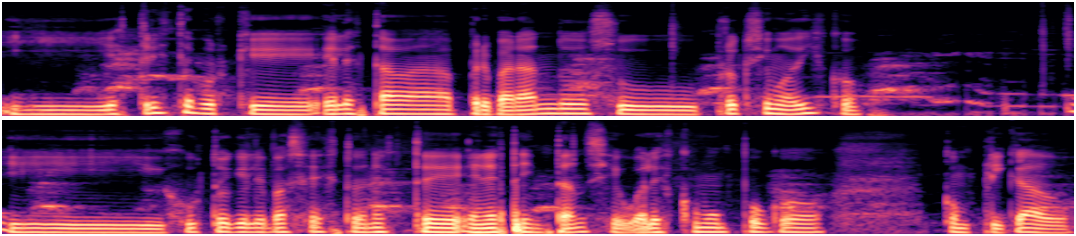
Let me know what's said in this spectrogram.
Y es triste porque él estaba preparando su próximo disco. Y justo que le pase esto en este en esta instancia igual es como un poco complicado,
